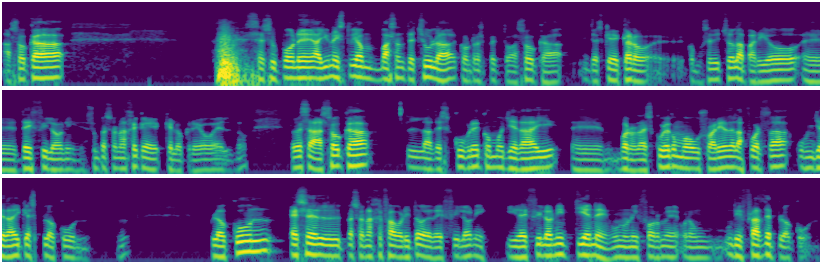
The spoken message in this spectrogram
Ahsoka se supone, hay una historia bastante chula con respecto a Ahsoka, y es que, claro, eh, como os he dicho, la parió eh, Dave Filoni, es un personaje que, lo creó él, ¿no? Entonces a la descubre como Jedi, eh, bueno, la descubre como usuaria de la fuerza un Jedi que es Plo Koon. Plo Koon es el personaje favorito de Dave Filoni, y Dave Filoni tiene un uniforme, un, disfraz de Plo Koon.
